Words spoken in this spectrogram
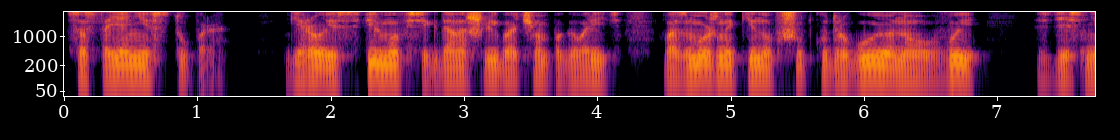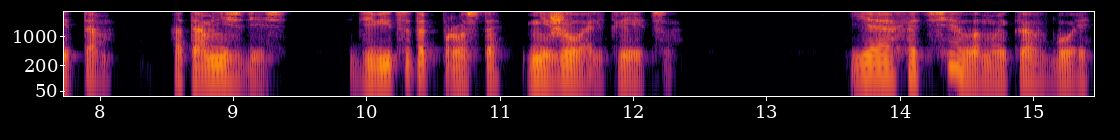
Состояние ступора. Герои из фильмов всегда нашли бы о чем поговорить, возможно, кинув шутку другую, но, увы, здесь не там, а там не здесь. Девицы так просто не желали клеиться. «Я хотела, мой ковбой,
